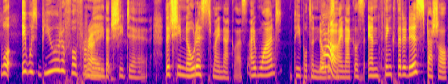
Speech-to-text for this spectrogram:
Well, it was beautiful for me that she did, that she noticed my necklace. I want people to notice Yeah. my necklace and think that it is special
